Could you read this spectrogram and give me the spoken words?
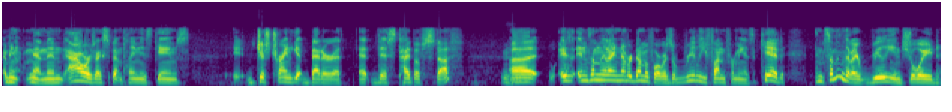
i mean man the hours i spent playing these games eh, just trying to get better at, at this type of stuff Mhm. uh is and something that i never done before was really fun for me as a kid and something that i really enjoyed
